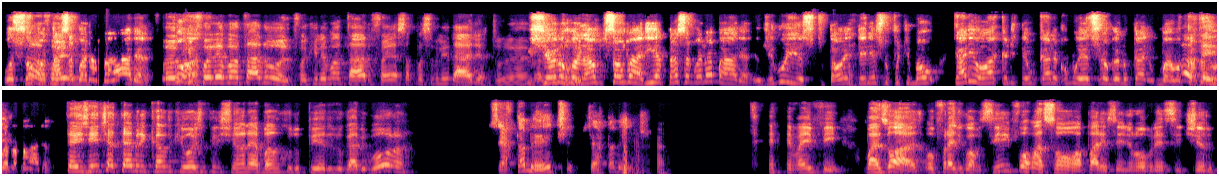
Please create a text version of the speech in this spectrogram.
Ou só para a Taça Guanabara. Foi Porra. o que foi levantado, foi que levantado, foi essa possibilidade, Arthur. Né? Cristiano Ronaldo salvaria a Taça Guanabara. Eu digo isso. Então é interesse do futebol carioca de ter um cara como esse jogando uma, uma não, Taça Guanabara. Tem gente até brincando que hoje o Cristiano é banco do Pedro e do Gabigol, né? Certamente, certamente. mas enfim. Mas, ó, o Fred Gomes, se a informação aparecer de novo nesse sentido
